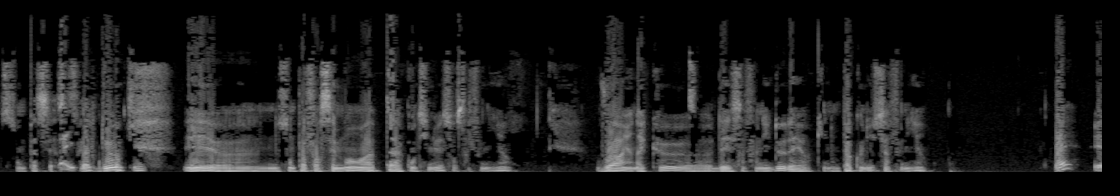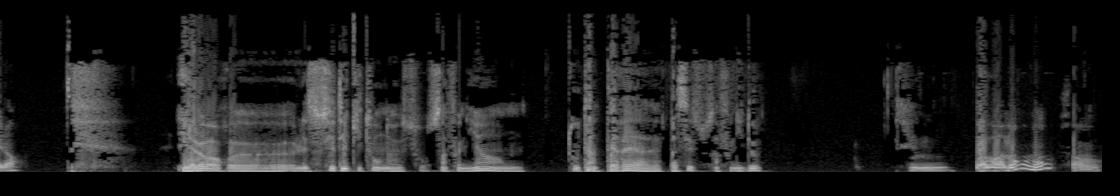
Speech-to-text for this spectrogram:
sont passés à Bah, peuvent 2 continuer. et euh, ne sont pas forcément aptes à continuer sur Symfony 1. Voire il y en a que euh, des Symfony 2 d'ailleurs qui n'ont pas connu Symfony 1. Ouais, et alors? Et alors, euh, les sociétés qui tournent sur Symfony 1 ont tout intérêt à passer sous Symfony 2. Hmm, Pas vraiment, non? Enfin...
